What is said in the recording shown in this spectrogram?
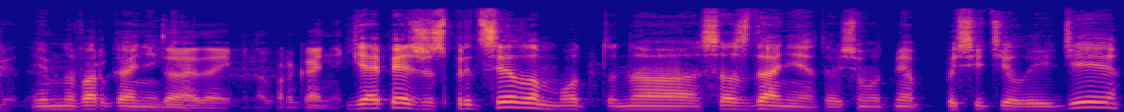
Да. Именно в органике. Да, да, именно в органике. Я опять же с прицелом вот на создание, то есть вот меня посетила идея,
